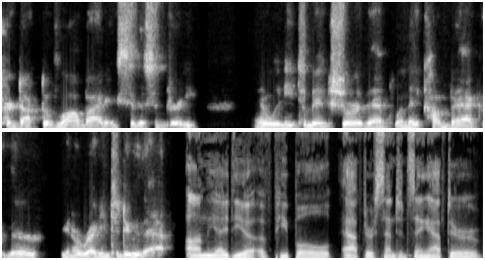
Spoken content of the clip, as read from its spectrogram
productive law-abiding citizenry and we need to make sure that when they come back they're you know ready to do that. On the idea of people after sentencing after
